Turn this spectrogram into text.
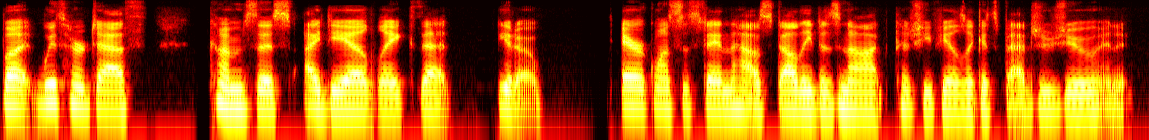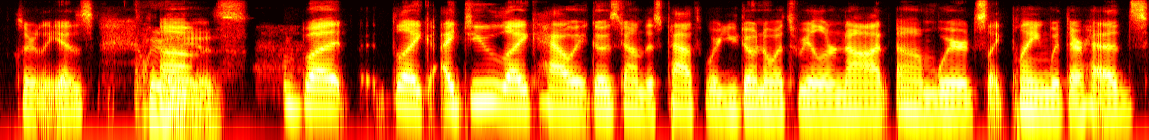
but with her death comes this idea, like that, you know, Eric wants to stay in the house. Dolly does not because she feels like it's bad juju, and it clearly is. Clearly um, is. But like, I do like how it goes down this path where you don't know what's real or not, um, where it's like playing with their heads.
